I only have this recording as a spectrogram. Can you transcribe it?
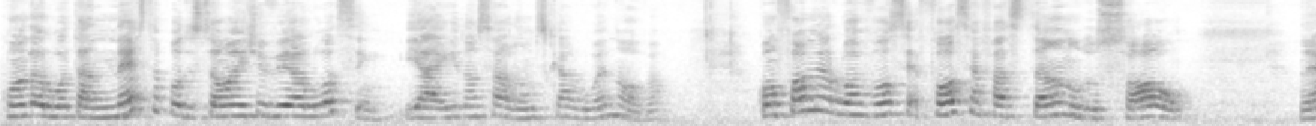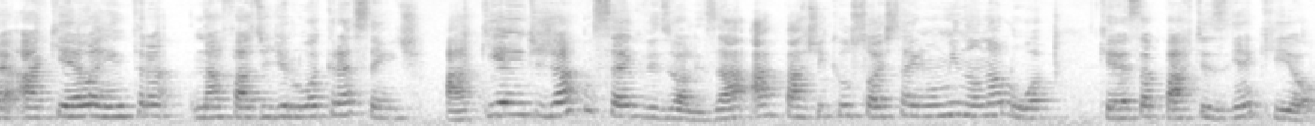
quando a lua está nessa posição, a gente vê a lua assim. E aí nós falamos que a lua é nova. Conforme a Lua fosse, fosse afastando do Sol, né, aqui ela entra na fase de Lua crescente. Aqui a gente já consegue visualizar a parte que o Sol está iluminando a Lua, que é essa partezinha aqui, ó.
